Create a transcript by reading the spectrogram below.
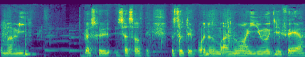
on m'a mis parce que ça sortait, ça sortait pas normalement, il me défaire.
